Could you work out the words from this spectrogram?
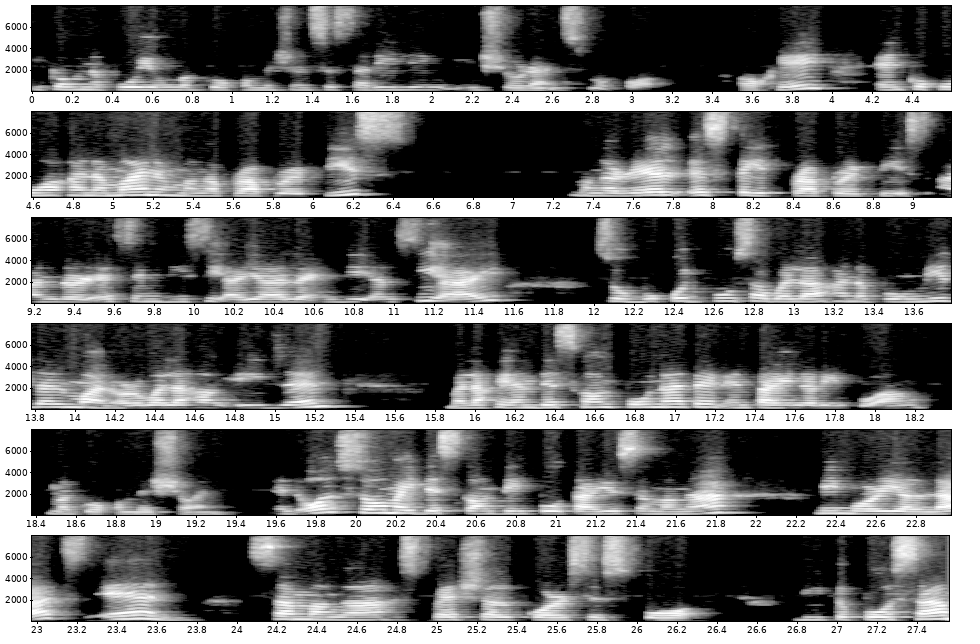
ikaw na po yung magko-commission sa sariling insurance mo po. Okay? And kukuha ka naman ng mga properties, mga real estate properties under SMDC, Ayala, and DMCI. So bukod po sa wala ka na pong middleman or wala kang agent, malaki ang discount po natin and tayo na rin po ang magko-commission. And also, may discount din po tayo sa mga memorial lots and sa mga special courses po. Dito po sa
